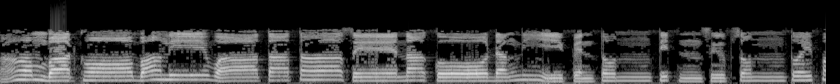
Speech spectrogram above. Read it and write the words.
ตามบาทคอบาลีว่าตาตาเสนาโกดังนี้เป็นต้นติดสืบสนตัวไป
